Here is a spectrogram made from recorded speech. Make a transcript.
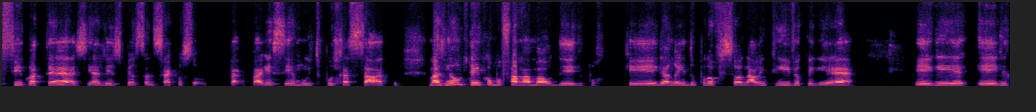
fico até, assim, às vezes pensando, será que eu sou parecer muito puxa-saco? Mas não tem como falar mal dele, porque ele, além do profissional incrível que ele é, ele, ele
